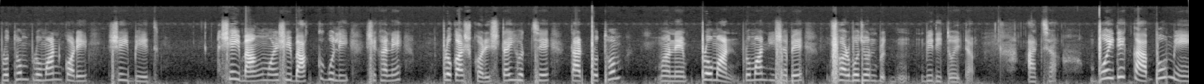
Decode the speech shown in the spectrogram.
প্রথম প্রমাণ করে সেই বেদ। সেই বাংময়, সেই বাক্যগুলি সেখানে প্রকাশ করে, সেটাই হচ্ছে তার প্রথম মানে প্রমাণ প্রমাণ হিসাবে সর্বজন বিদিত এটা। আচ্ছা বৈদিক কাব্য মেয়ে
